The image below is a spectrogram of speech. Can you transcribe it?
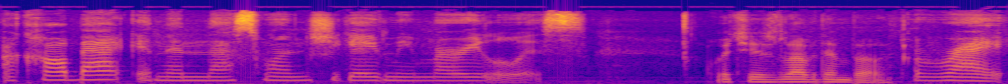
I called back, and then that's when she gave me Murray Lewis. Which is love them both. Right.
